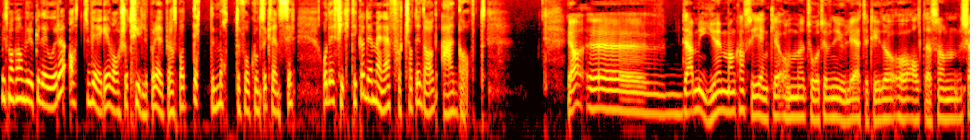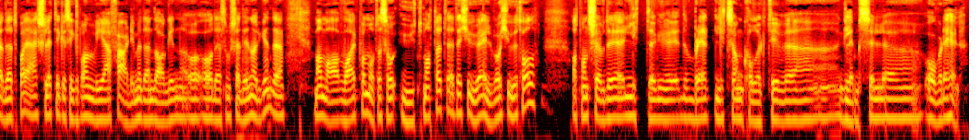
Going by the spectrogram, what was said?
hvis man kan bruke det ordet, at VG var så tydelig på lederplass på at dette måtte få konsekvenser. Og det fikk det ikke, og det mener jeg fortsatt i dag er galt. Ja, øh, det er mye man kan si egentlig om 22. juli i ettertid og, alt det som skjedde etterpå. Jeg er slett ikke sikker på om vi er ferdig med den dagen og, og det som skjedde i Norge. Det, man var på en måte så utmattet etter 2011 og 2012 at man skjøv det litt Det ble litt sånn kollektiv øh, glemsel øh, over det hele.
